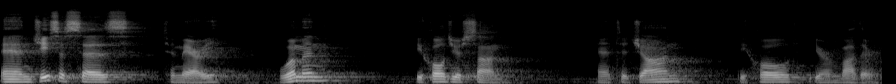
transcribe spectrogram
And Jesus says to Mary, Woman, behold your son. And to John, behold your mother.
